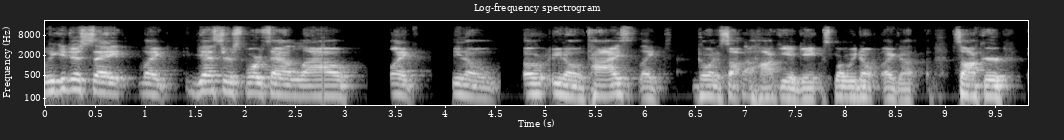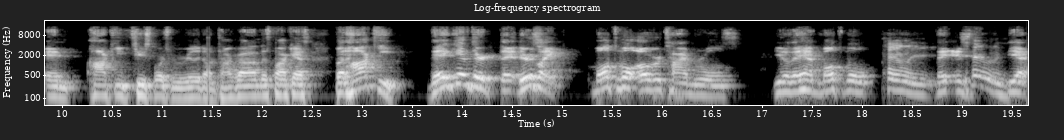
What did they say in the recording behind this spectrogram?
we could just say, like, yes, there's sports that allow, like, you know, or, you know, ties, like going to soccer, hockey, a game sport we don't like, uh, soccer and hockey, two sports we really don't talk about on this podcast. But hockey, they give their there's like multiple overtime rules. You know, they have multiple penalties. They, yeah,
